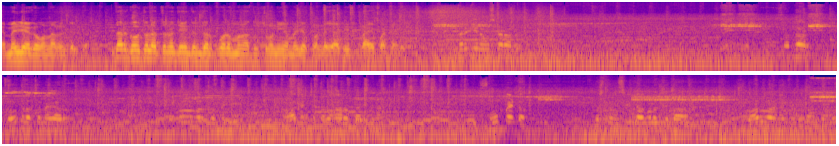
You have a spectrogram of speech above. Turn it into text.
ఎమ్మెల్యేగా ఉన్నారని తెలిపారు. సర్దార్ అత్తన జయంతిని జరుపుకోవడం మన అదృష్టమని ఎమ్మెల్యే కొండయ్య అభిప్రాయపడ్డారు. అందరికీ నమస్కారాలు. సర్దార్ గౌతు లచ్చన్న గారు తొమ్మిది ఆగస్టు పదహారో తారీఖున సోంపేట ప్రస్తుతం శ్రీకాకుళం జిల్లా వారువా అనేటువంటి ప్రాంతంలో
